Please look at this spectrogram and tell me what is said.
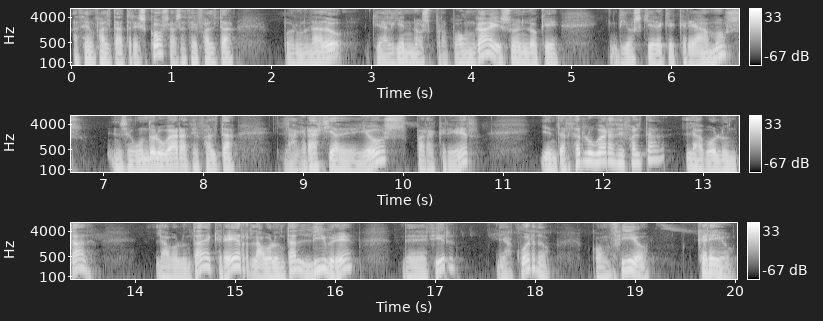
hacen falta tres cosas. Hace falta, por un lado, que alguien nos proponga eso en lo que Dios quiere que creamos. En segundo lugar, hace falta la gracia de Dios para creer. Y en tercer lugar hace falta la voluntad, la voluntad de creer, la voluntad libre de decir, de acuerdo, confío, creo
